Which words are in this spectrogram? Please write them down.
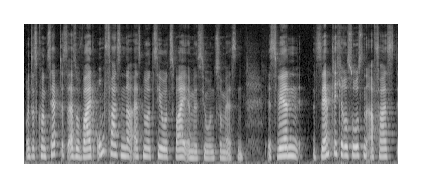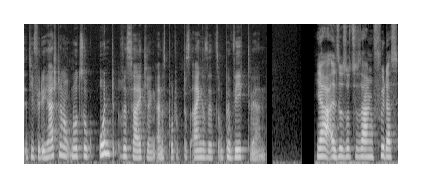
Und das Konzept ist also weit umfassender als nur CO2-Emissionen zu messen. Es werden sämtliche Ressourcen erfasst, die für die Herstellung, Nutzung und Recycling eines Produktes eingesetzt und bewegt werden. Ja, also sozusagen für das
